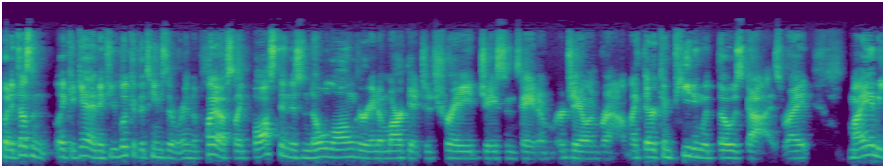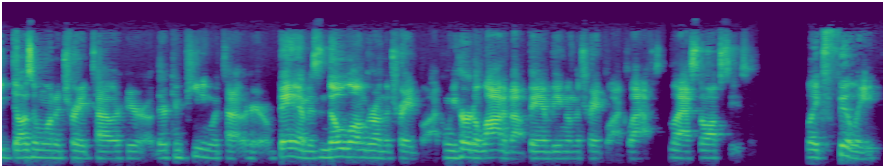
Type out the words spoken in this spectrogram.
but it doesn't like again if you look at the teams that were in the playoffs, like Boston is no longer in a market to trade Jayson Tatum or Jaylen Brown. Like they're competing with those guys, right? Miami doesn't want to trade Tyler Herro. They're competing with Tyler Herro. Bam is no longer on the trade block, and we heard a lot about Bam being on the trade block last last offseason. Like Philly,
